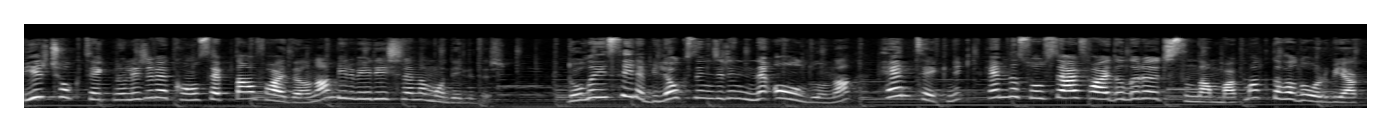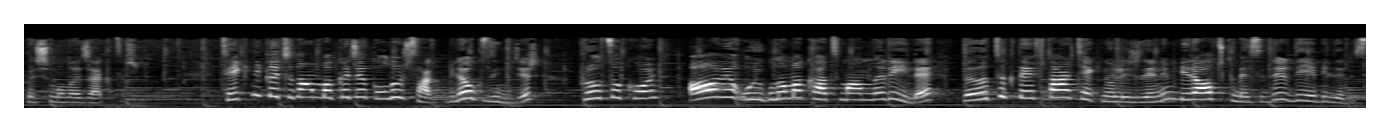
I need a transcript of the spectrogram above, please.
birçok teknoloji ve konseptten faydalanan bir veri işleme modelidir. Dolayısıyla blok zincirin ne olduğuna hem teknik hem de sosyal faydaları açısından bakmak daha doğru bir yaklaşım olacaktır. Teknik açıdan bakacak olursak blok zincir, protokol, ağ ve uygulama katmanları ile dağıtık defter teknolojilerinin bir alt kümesidir diyebiliriz.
